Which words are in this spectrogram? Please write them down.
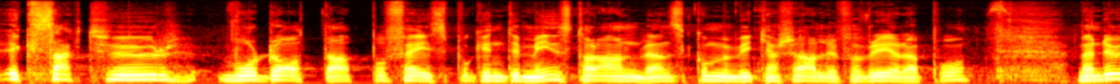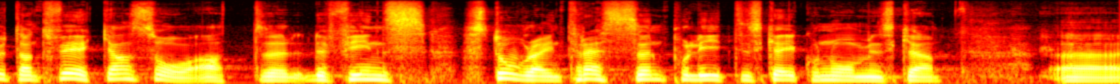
Exakt hur vår data på Facebook inte minst har använts kommer vi kanske aldrig få reda på. Men det är utan tvekan så att eh, det finns stora intressen, politiska, ekonomiska, eh,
